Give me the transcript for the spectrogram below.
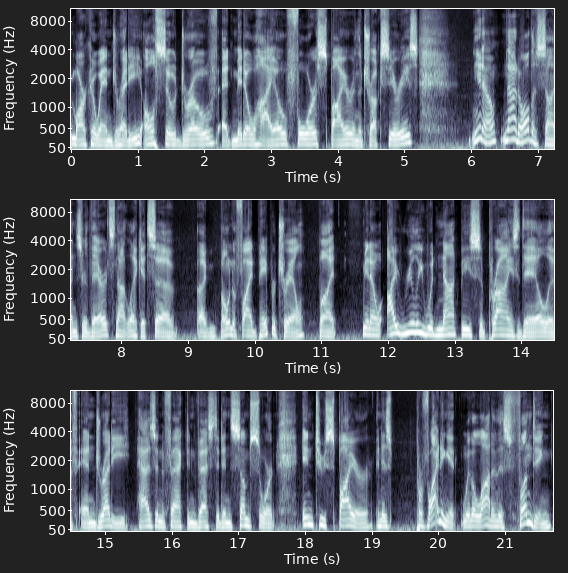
Marco Andretti also drove at Mid Ohio for Spire in the Truck Series. You know, not all the signs are there. It's not like it's a, a bona fide paper trail, but you know, I really would not be surprised, Dale, if Andretti has in fact invested in some sort into Spire and is providing it with a lot of this funding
